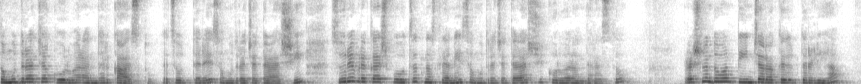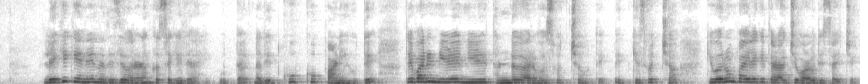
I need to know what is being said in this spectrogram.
समुद्राच्या खोलवर अंधार का असतो? याचं उत्तर आहे समुद्राच्या तळाशी सूर्यप्रकाश पोहोचत नसल्याने समुद्राच्या तळाशी खोलवर अंधार असतो. प्रश्न दोन तीन चार वाक्यात उत्तर लिहा. लेखिकेने नदीचे वर्णन कसे केले आहे? उत्तर नदीत खूप खूप पाणी होते. ते पाणी निळे निळे थंडगार व स्वच्छ होते. इतके स्वच्छ की वरून पाहिले की तळाचे वाळू दिसायचे.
